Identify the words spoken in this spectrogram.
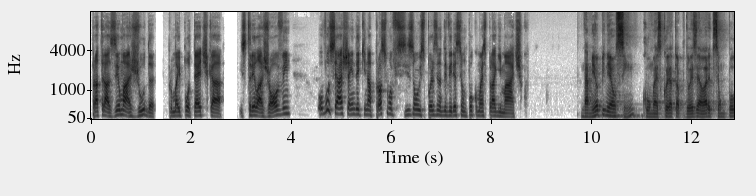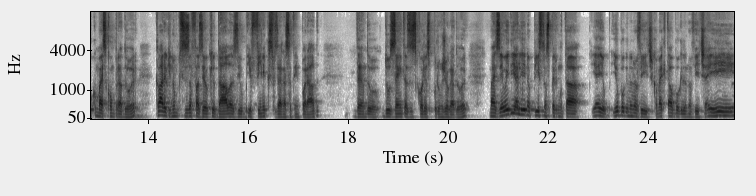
para trazer uma ajuda para uma hipotética estrela jovem? Ou você acha ainda que na próxima off-season o Spurs ainda deveria ser um pouco mais pragmático? Na minha opinião, sim. Com uma escolha top 2 é hora de ser um pouco mais comprador. Claro que não precisa fazer o que o Dallas e o Phoenix fizeram nessa temporada, dando 200 escolhas por um jogador. Mas eu iria ali no Pistons perguntar: e aí, e o Bogdanovic? Como é que tá o Bogdanovic aí?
